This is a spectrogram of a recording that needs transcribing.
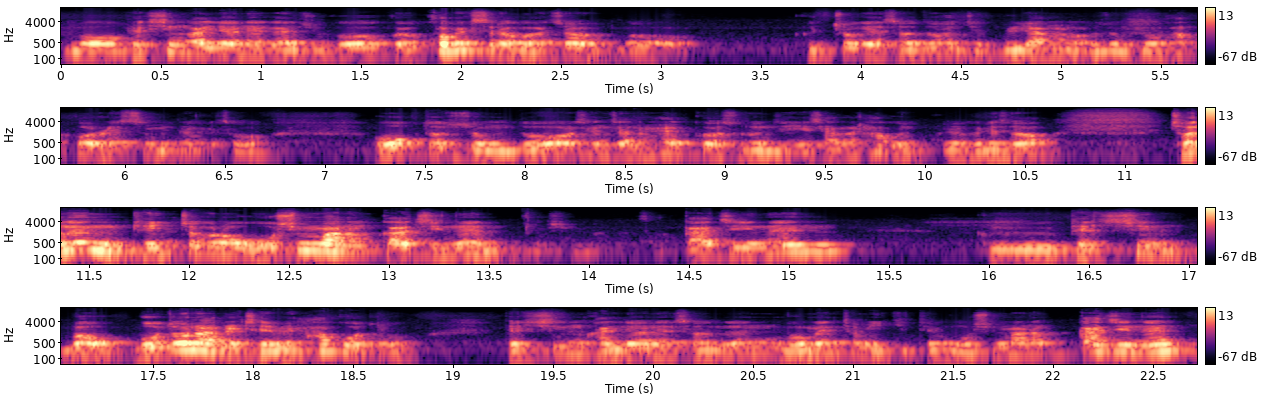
뭐 백신 관련해 가지고 그 코백스라고 하죠. 뭐 그쪽에서도 이제 물량을 어느 정도 확보를 했습니다. 그래서 5억 도주 정도 생산을 할 것으로 이제 예상을 하고 있고요. 그래서 저는 개인적으로 50만 원까지는 50만 원 선. 까지는 그 백신 뭐 모더나를 제외하고도 백신 관련해서는 모멘텀이 있기 때문에 50만 원까지는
